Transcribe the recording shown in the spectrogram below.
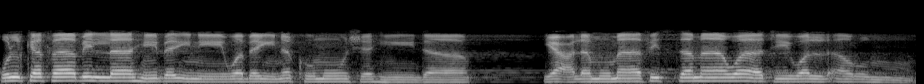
قل كفى بالله بيني وبينكم شهيدا يعلم ما في السماوات والأرض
